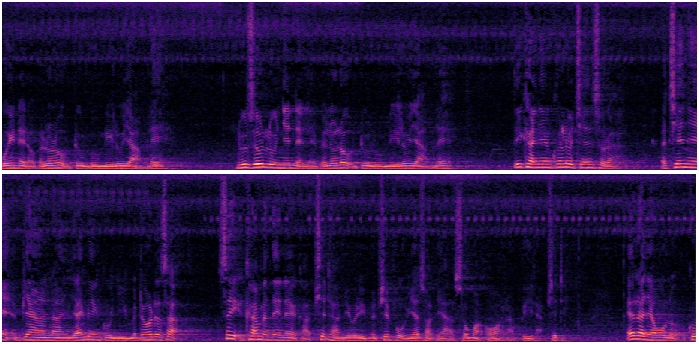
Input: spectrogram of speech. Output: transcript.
ပွေးနဲ့တော့ဘယ်လိုလုပ်အတူတူနေလို့ရမလဲ လူဆိုးလူညစ်နဲ့လည်းဘယ်လိုလုပ်အတူလူနေလို့ရမလဲတိခဏချင်းခွင့်လွှတ်ခြင်းဆိုတာအချင်းချင်းအပြန်အလှန်ရိုင်းပင်ကူညီမတော်တဆစိတ်အခမ်းမသိတဲ့အခါဖြစ်တာမျိုးတွေမဖြစ်ဖို့မြတ်စွာဘုရားအဆုံးမဩဝါဒပေးတာဖြစ်တယ်အဲ့ဒါကြောင့်မို့လို့အခု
